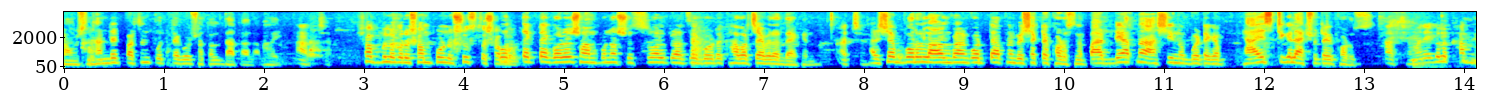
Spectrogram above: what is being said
সমস্যা হান্ড্রেড পার্সেন্ট প্রত্যেক গরু শতল দাঁত আলা ভাই। আচ্ছা। সবগুলো গরু সম্পূর্ণ সুস্থ সবল? প্রত্যেকটা গরু সম্পূর্ণ সুস্থ প্লাস গরুটা খাবার চাহিদা দেখেন। আচ্ছা। আর সব গরু লালন পালন করতে আপনার বেশি একটা খরচ না। পার ডে আপনার আশি নব্বই টাকা হাইস্ট গেলে একশো টাকা খরচ। আচ্ছা মানে এগুলো খাদ্য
